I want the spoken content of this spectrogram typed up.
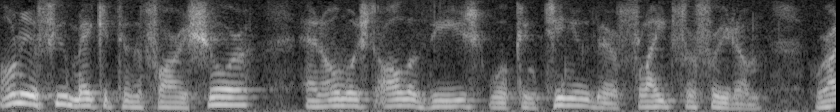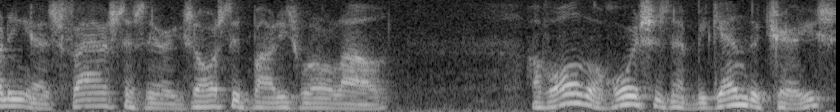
Only a few make it to the far shore, and almost all of these will continue their flight for freedom, running as fast as their exhausted bodies will allow. Of all the horses that began the chase,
